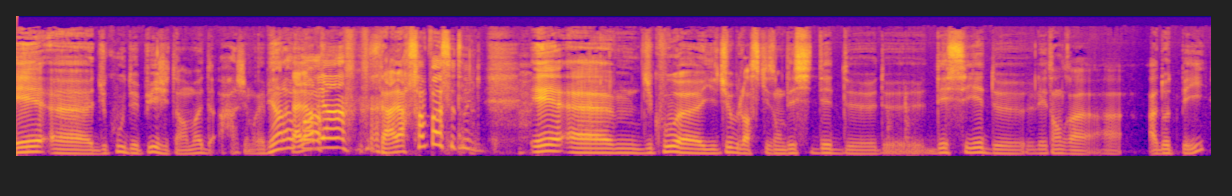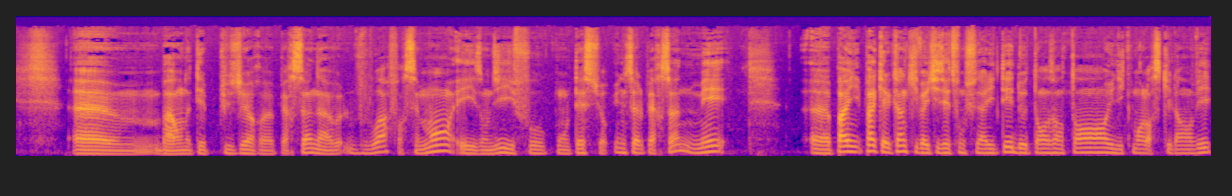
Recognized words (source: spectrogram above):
Et euh, du coup, depuis, j'étais en mode Ah, j'aimerais bien Ça a l'avoir l'air bien. Ça a l'air sympa ce truc. Et euh, du coup, euh, YouTube, lorsqu'ils ont décidé de, de- d'essayer de, l'étendre à, à- à d'autres pays, bah, on était plusieurs personnes à le vouloir forcément, et ils ont dit il faut qu'on teste sur une seule personne, mais euh, pas, pas quelqu'un qui va utiliser cette fonctionnalité de temps en temps, uniquement lorsqu'il a envie,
